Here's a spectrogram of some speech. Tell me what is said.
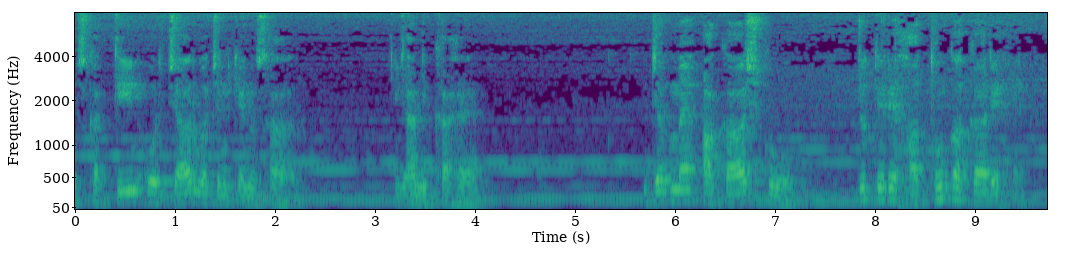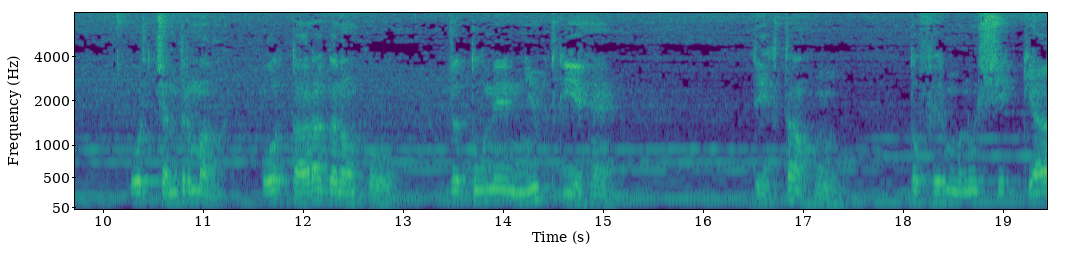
उसका तीन और चार वचन के अनुसार, यहाँ लिखा है, जब मैं आकाश को, जो तेरे हाथों का कार्य है, और चंद्रमा और तारागणों को, जो तूने नियुक्त किए हैं, देखता हूँ तो फिर मनुष्य क्या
